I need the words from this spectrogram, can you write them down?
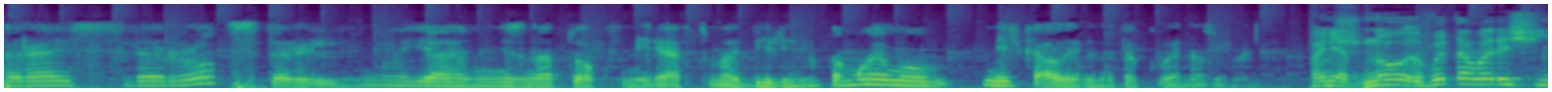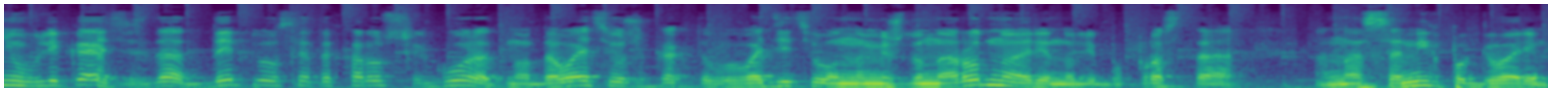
Chrysler Roadster, ну, я не знаток в мире автомобилей, но, по-моему, мелькало именно такое название. Понятно, но вы, товарищи, не увлекайтесь, да, Депилс это хороший город, но давайте уже как-то выводить его на международную арену, либо просто на самих поговорим.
